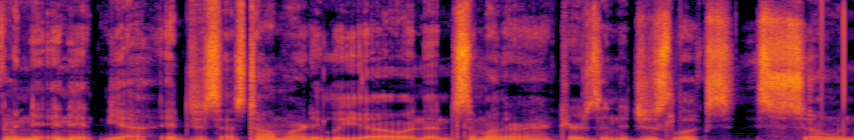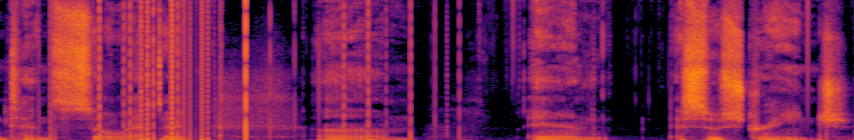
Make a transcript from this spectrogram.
and in it, yeah, it just has Tom Hardy, Leo, and then some other actors, and it just looks so intense, so epic. Um, and it's so strange.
